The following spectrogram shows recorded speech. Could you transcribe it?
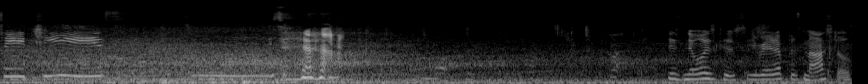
Say cheese. his nose could see right up his nostrils.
